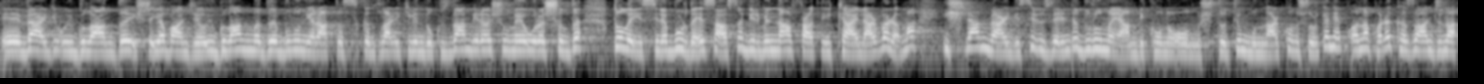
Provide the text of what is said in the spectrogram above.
e, vergi uygulandı. İşte yabancıya uygulanmadı. Bunun yarattığı sıkıntılar 2009'dan beri aşılmaya uğraşıldı. Dolayısıyla burada esasında birbirinden farklı hikayeler var ama işlem vergisi üzerinde durulmayan bir konu olmuştu. Tüm bunlar konuşulurken hep ana para kazancına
